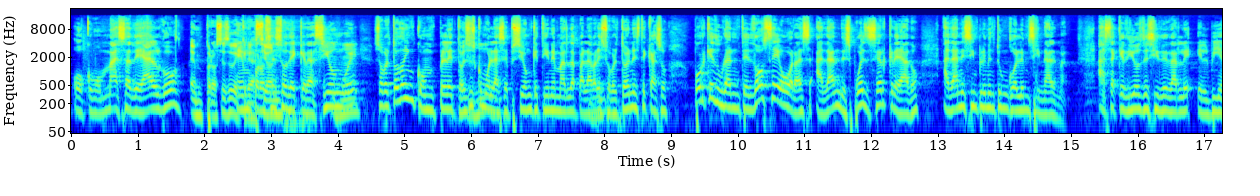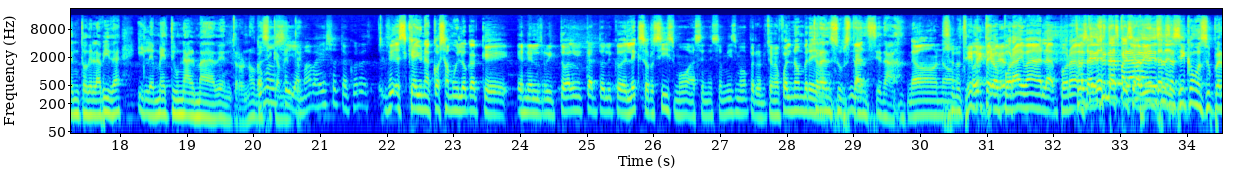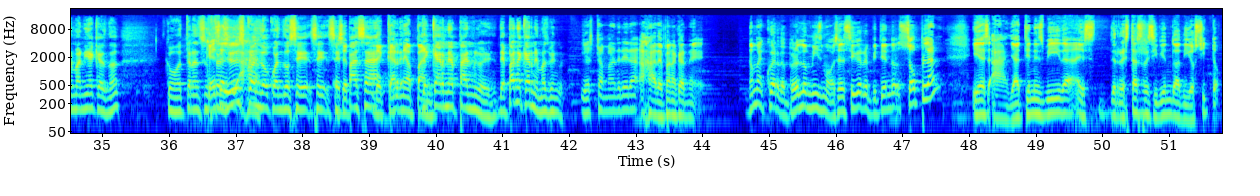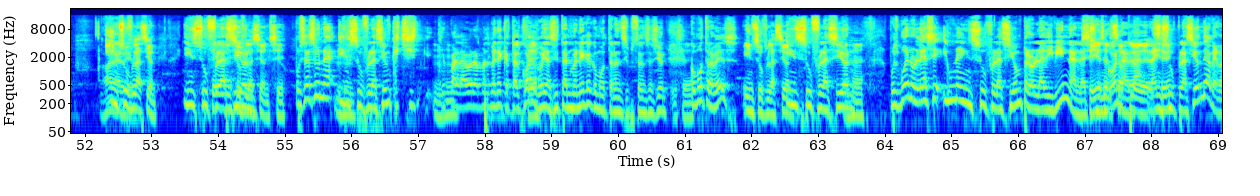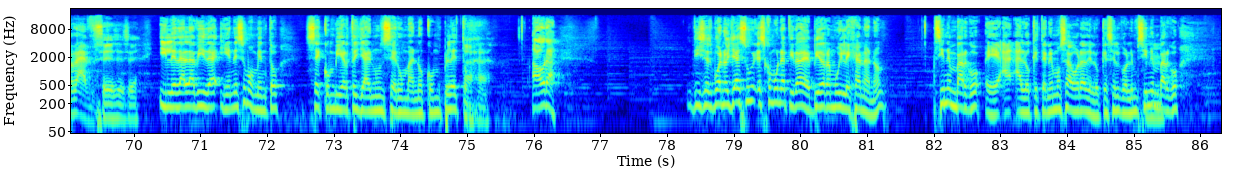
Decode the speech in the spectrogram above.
o como masa de algo En proceso de en creación. proceso de creación, güey. Sobre todo incompleto. Eso es como la acepción que tiene más la palabra y sobre todo en este caso, porque durante 12 horas, Adán, después de ser creado, Adán es simplemente un golem sin alma. Hasta que Dios decide darle el viento de la vida y le mete un alma adentro, ¿no? ¿Cómo Básicamente. se llamaba eso? ¿Te acuerdas? Es que hay una cosa muy loca que en el ritual católico del exorcismo hacen eso mismo, pero se me fue el nombre. Transubstancia. No, no. Eso no tiene Oye, que pero ver. por ahí va. La, por ahí, O sea, de es una estas que se palabra de esas en- así como supermaníacas, ¿no? Como transubstancia. Que es el- es ajá. cuando, cuando se, se, pasa. de carne a pan. De carne a pan, güey. De pan a carne, más bien, güey. Y esta madre era. Ajá, de pan a carne. No me acuerdo, pero es lo mismo. O sea, sigue repitiendo. Soplan y es. Ah, ya tienes vida. Es, estás recibiendo a Diosito. Órale. Insuflación. Insuflación. Insuflación, sí. Pues hace una insuflación. Qué, chis- qué- palabra más maníaca. Tal cual, Sí. güey. Así tan maníaca como transubstanciación. Sí. ¿Cómo otra vez? Insuflación. Insuflación. Ajá. Pues bueno, le hace una insuflación, pero la divina, la Sí, chingona, la, de- la insuflación de a verdad. sí, sí, sí. Y le da la vida y en ese momento se convierte ya en un ser humano completo. Ajá. Ahora, dices, bueno, ya es, un- es como una tirada de piedra muy lejana, ¿no? Sin embargo, eh, a, a lo que tenemos ahora de lo que es el golem, sin embargo,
